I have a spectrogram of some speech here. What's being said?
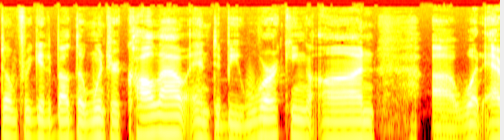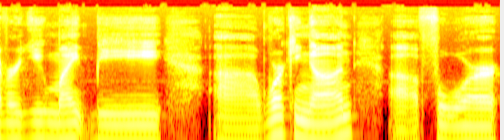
Don't forget about the winter callout and to be working on uh, whatever you might be uh, working on uh, for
